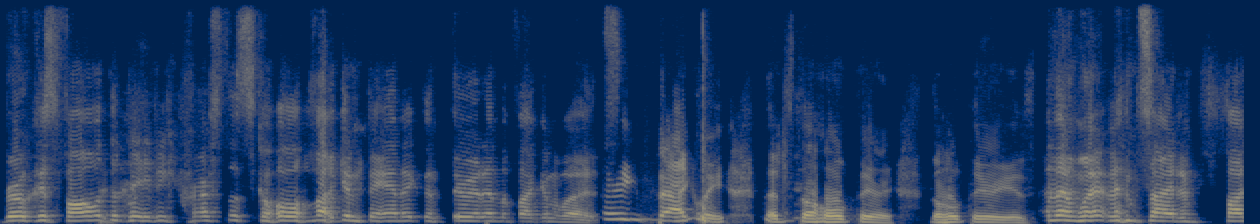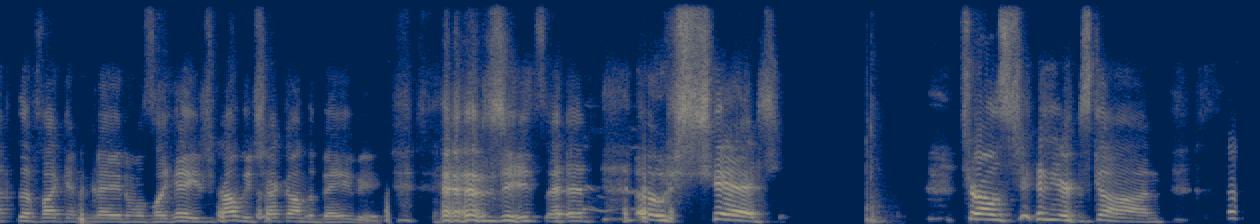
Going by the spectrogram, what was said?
broke his fall with the baby, crushed the skull, fucking panicked, and threw it in the fucking woods. Exactly. That's the whole theory. The whole theory is And then went inside and fucked the fucking maid and was like, "Hey, you should probably check on the baby." And she said, "Oh shit, Charles Jr.'s gone."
